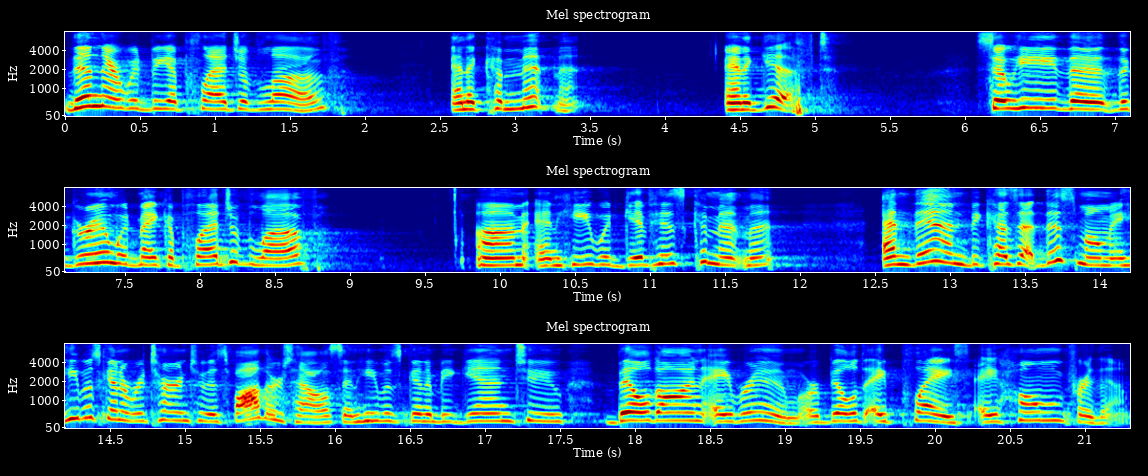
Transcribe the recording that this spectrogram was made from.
Then there would be a pledge of love and a commitment and a gift. So he, the, the groom would make a pledge of love um, and he would give his commitment. And then, because at this moment he was going to return to his father's house and he was going to begin to build on a room or build a place, a home for them.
